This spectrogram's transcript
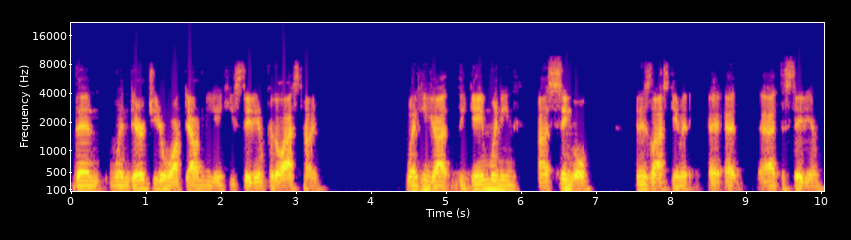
than when Derek Jeter walked out in the Yankee Stadium for the last time, when he got the game-winning uh, single in his last game at, at at the stadium,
